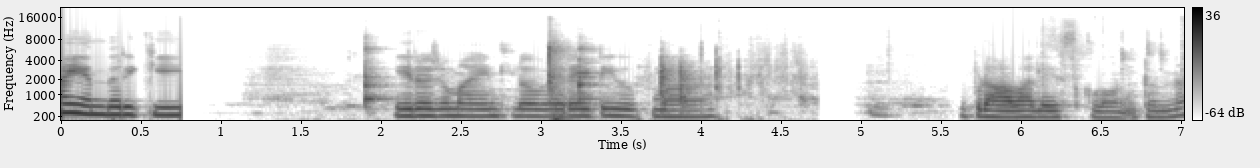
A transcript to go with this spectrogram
హాయ్ అందరికీ. ఈరోజు మా ఇంట్లో వెరైటీ ఉప్మా. ఇప్పుడు ఆవాలు వేసుకుంటున్నా.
